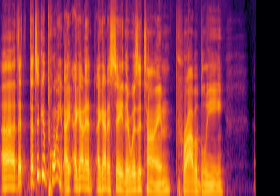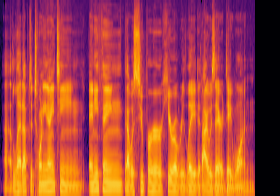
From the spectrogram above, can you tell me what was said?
Uh, that that's a good point. I, I gotta I gotta say there was a time probably uh, led up to 2019. Anything that was superhero related, I was there day one,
